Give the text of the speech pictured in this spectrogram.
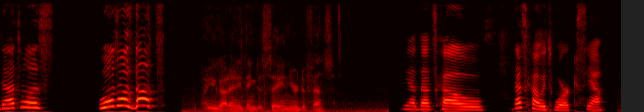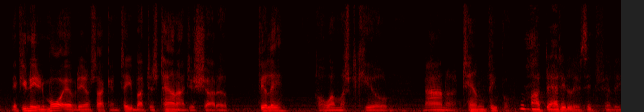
That was. What was that? You got anything to say in your defense? Yeah, that's how. That's how it works. Yeah. If you need any more evidence, I can tell you about this town I just shot up. Philly? Oh, I must have killed nine or ten people. My daddy lives in Philly.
